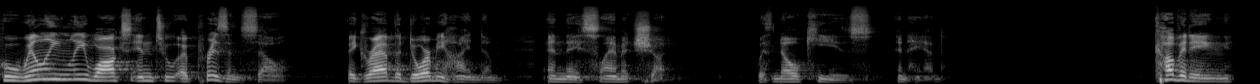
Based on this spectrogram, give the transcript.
who willingly walks into a prison cell. They grab the door behind them and they slam it shut with no keys in hand. Coveting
